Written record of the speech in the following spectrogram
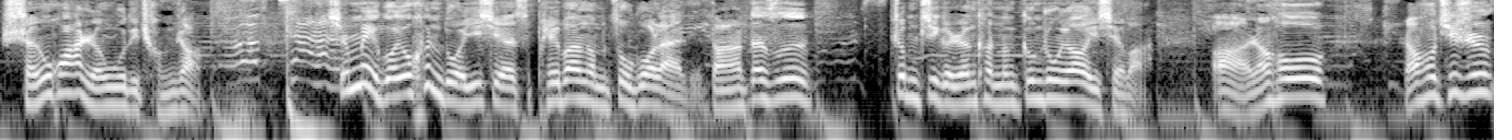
神话人物的成长。其实美国有很多一些是陪伴我们走过来的，当然，但是这么几个人可能更重要一些吧。啊，然后，然后其实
